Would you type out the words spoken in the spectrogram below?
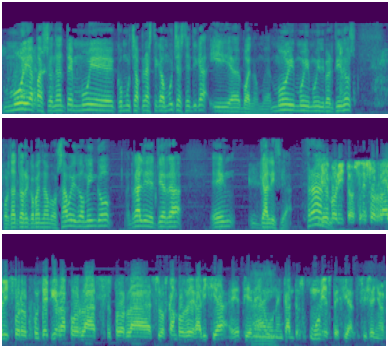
muy apasionante, muy eh, con mucha plástica, mucha estética y, eh, bueno, muy, muy, muy divertidos. Por tanto, recomendamos sábado y domingo rally de tierra en Galicia. Bien bonitos, esos rallies de tierra por las por las, los campos de Galicia eh, tienen un encanto muy especial, sí señor.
